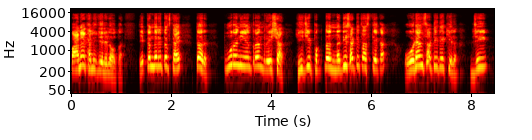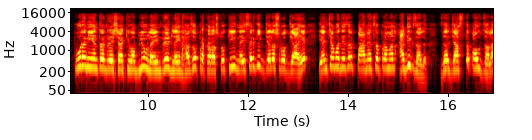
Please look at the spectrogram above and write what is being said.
पाण्याखाली गेलेला होता. एकंदरीतच काय? तर पूर नियंत्रण रेषा ही जी फक्त नदीसाठीच असते का? ओढ्यांसाठी देखील जी पूर नियंत्रण रेषा किंवा ब्ल्यू लाईन रेड लाईन हा जो प्रकार असतो की नैसर्गिक जलस्रोत जे आहे यांच्यामध्ये जर पाण्याचं प्रमाण अधिक झालं जर जास्त पाऊस झाला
